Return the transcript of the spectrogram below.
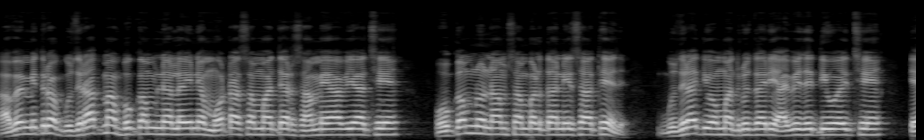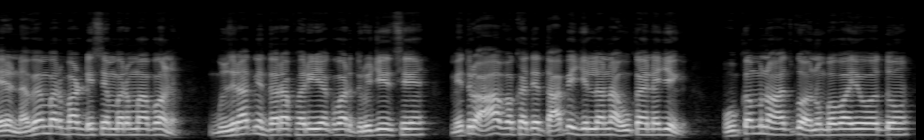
હવે મિત્રો, ગુજરાતમાં ભૂકંપને લઈને મોટા સમાચાર સામે આવ્યા છે. ભૂકંપનું નામ સાંભળતાની સાથે જ ગુજરાતીઓમાં ધ્રુજારી આવી જતી હોય છે. ત્યારે નવેમ્બર બાદ ડિસેમ્બરમાં પણ ગુજરાતની ધરા ફરી એકવાર ધ્રુજી છે. મિત્રો, આ વખતે તાપી જિલ્લાના ઉકાઈ નજીક ભૂકંપનો આંચકો અનુભવાયો હતો,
